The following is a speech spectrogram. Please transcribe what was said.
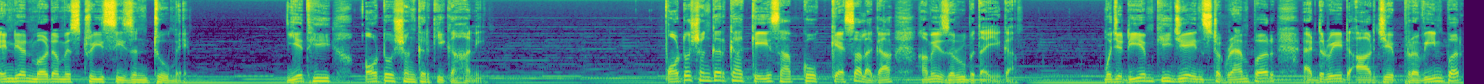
Indian murder mystery season two में। यह थी ऑटो शंकर की कहानी। ऑटो शंकर का केस आपको कैसा लगा, हमें ज़रूर बताइएगा। मुझे डीएम कीजिए इंस्टाग्राम पर at the rate RJ Praveen पर,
